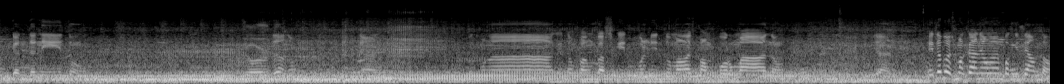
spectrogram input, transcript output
Ang ganda nito. Jordan, no? Yan. Ito mga itong pang basketball dito mga forma ano. Yan. Ito boss, magkano yung pangitang to?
